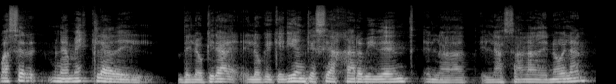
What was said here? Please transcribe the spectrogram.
Va a ser una mezcla del- de lo que era lo que querían que sea Harvey Dent en la, en la saga de Nolan,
